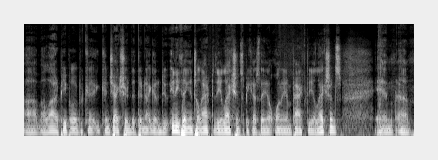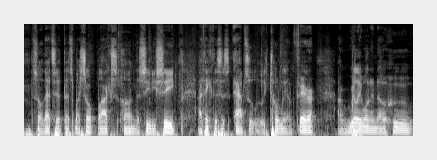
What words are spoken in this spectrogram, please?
Um, a lot of people have con- conjectured that they're not going to do anything until after the elections because they don't want to impact the elections. And um, so that's it. That's my soapbox on the CDC. I think this is absolutely, totally unfair. I really want to know who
